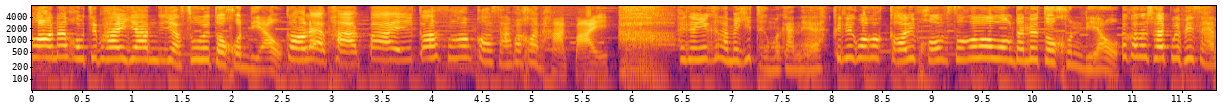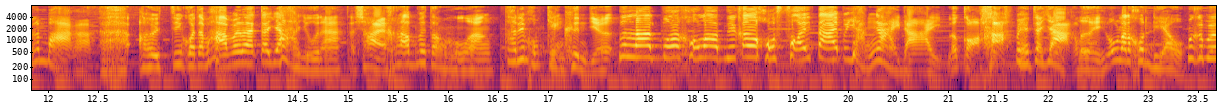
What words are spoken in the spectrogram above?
ตอนนั้นผมจะพยายามอย่าสู้ด้วยตัวคนเดียวก็แรกผ่านไปก็ซ่องก็สามค่อยๆผ่านไป อย่างนี้ก็ทำให้คิดถึงเหมือนกันแฮะคือเรียกว่าก็ก่อนที่ผมโซโล่วงดันด้วยตัวคนเดียว แล้วก็ต้องใช้ปืนพิเศษลำบากอะ เอาจริงกว่าจะผ่านไม่ได้ก็ยากอยู่นะ แต่ใช่ครับไม่ต้องห่วงตอนนี้ผมเก่งขึ้นเยอะและลานบอลของรอบนี้ก็เขาซอยตายไปอย่างง่ายได้แล้วก็ฮะไม่เห็นจะยากเลยลงดันคนเดียว มันก็เหมือน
